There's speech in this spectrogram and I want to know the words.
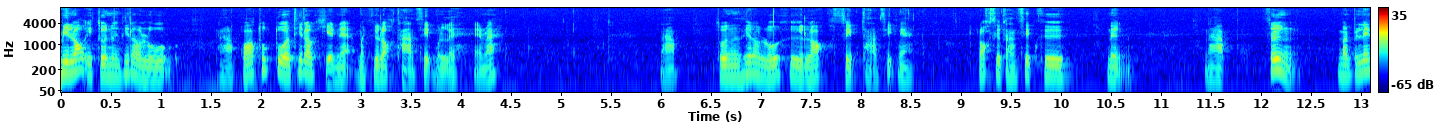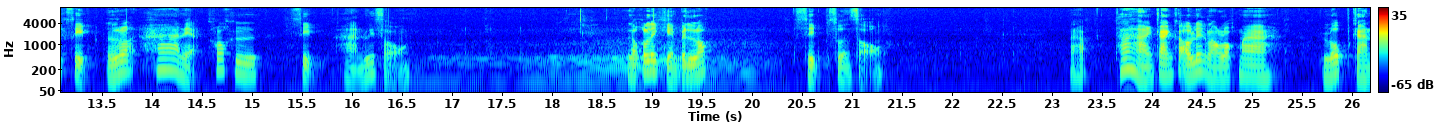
มีล็อกอีกตัวหนึ่งที่เรารู้นะครับเพราะทุกตัวที่เราเขียนเนี่ยมันคือล็อกฐาน 10หมดเลยเห็นไหมนะครับ ตัวหนึ่งที่เรารู้คือล็อก 10 ฐาน 10ไงล็อก 10 ฐาน 10 คือ 1 นะครับ ซึ่งมันเป็นเลข 10 แล้ว5เนี่ย ก็คือ 10 หารด้วย 2 เราก็เลยเขียนเป็นล็อก 10 ส่วน2นะครับ ถ้าหารกันก็เอาเลขหลังล็อกมาลบกัน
